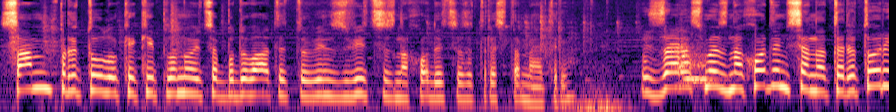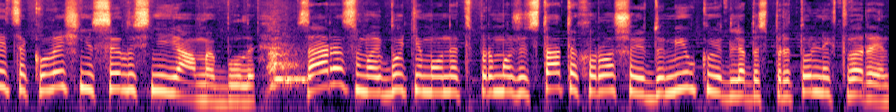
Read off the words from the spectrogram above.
Сам притулок, який планується будувати, то він звідси знаходиться за 300 метрів. Ось зараз ми знаходимося на території, це колишні силосні ями були. Зараз в майбутньому вони тепер можуть стати хорошою домівкою для безпритульних тварин.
